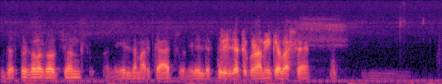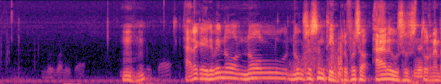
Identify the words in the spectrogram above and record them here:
després de les eleccions, a nivell de mercats, a nivell d'estabilitat econòmica, va ser... Mm -hmm. Ara gairebé no, no, no us sentim, professor. Ara us, us tornem.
